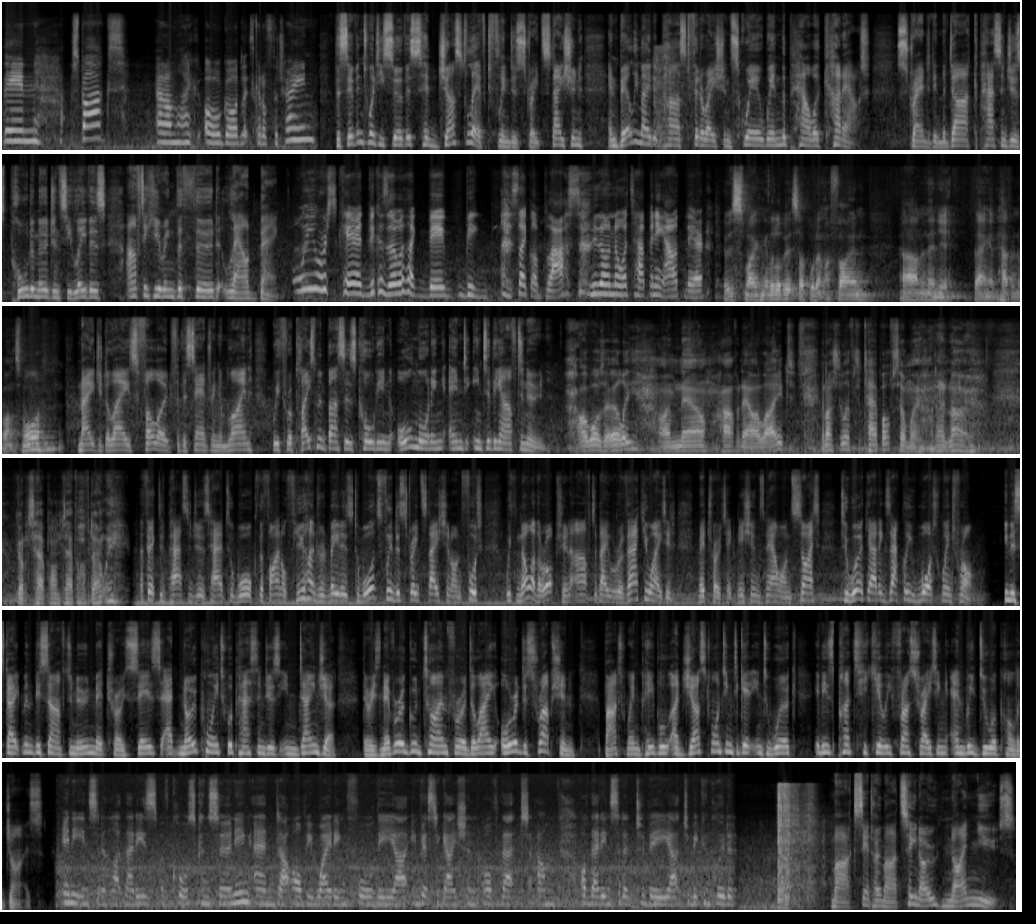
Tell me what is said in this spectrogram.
Then sparks, and I'm like, oh God, let's get off the train. The 720 service had just left Flinders Street station and barely made it past Federation Square when the power cut out. Stranded in the dark, passengers pulled emergency levers after hearing the third loud bang. We were scared because it was like big, big, it's like a blast. We don't know what's happening out there. It was smoking a little bit, so I pulled out my phone, um, and then, yeah, bang, it happened once more. Major delays followed for the Sandringham line, with replacement buses called in all morning and into the afternoon. I was early, I'm now half an hour late, and I still have to tap off somewhere. I don't know. Got to tap on, tap off, don't we? Affected passengers had to walk the final few hundred metres towards Flinders Street Station on foot with no other option after they were evacuated. Metro technicians now on site to work out exactly what went wrong. In a statement this afternoon, Metro says at no point were passengers in danger. There is never a good time for a delay or a disruption. But when people are just wanting to get into work, it is particularly frustrating and we do apologise. Any incident like that is, of course, concerning, and uh, I'll be waiting for the uh, investigation of that um, of that incident to be uh, to be concluded. Mark Santomartino, Nine News.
